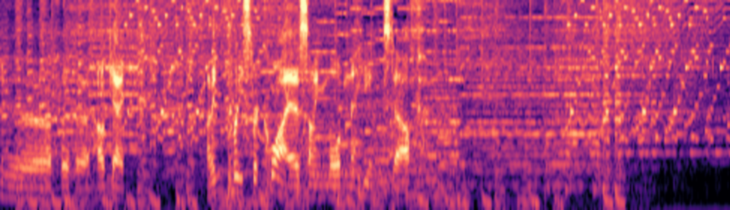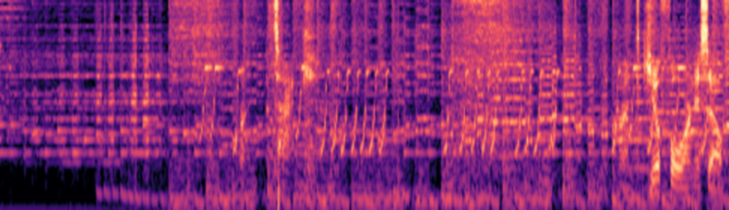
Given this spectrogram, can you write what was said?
Uh, okay. I think Priest requires something more than the healing staff. Right, attack. Right, cure 4 on yourself.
